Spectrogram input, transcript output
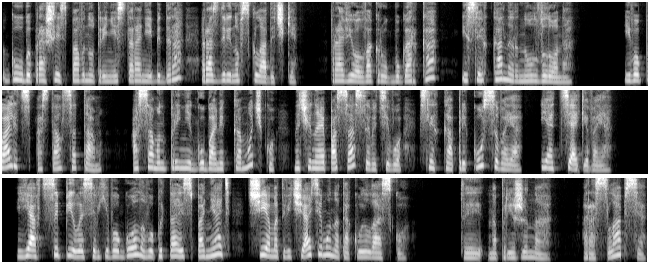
Губы прошлись по внутренней стороне бедра, раздвинув складочки. Провел вокруг бугорка и слегка нырнул в лона. Его палец остался там, а сам он приник губами к комочку, начиная посасывать его, слегка прикусывая и оттягивая. Я вцепилась в его голову, пытаясь понять, чем отвечать ему на такую ласку. «Ты напряжена. Расслабься,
